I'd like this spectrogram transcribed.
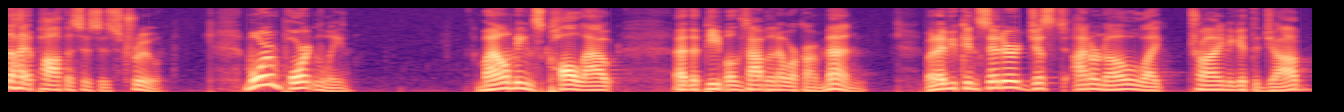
the hypothesis is true. More importantly, by all means, call out that the people at the top of the network are men. But have you considered just, I don't know, like trying to get the job?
